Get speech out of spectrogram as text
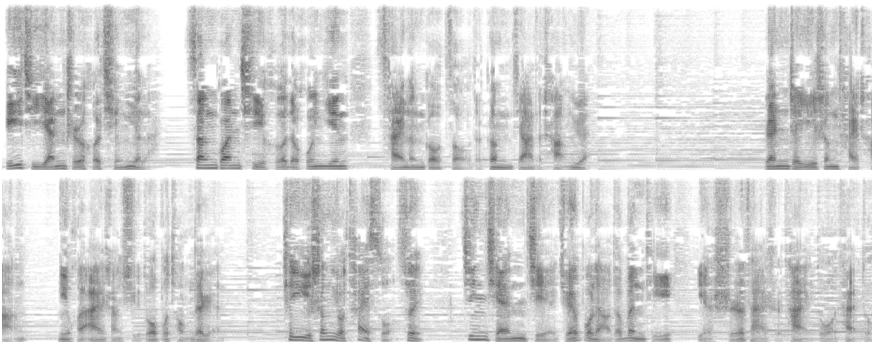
比起颜值和情谊来，三观契合的婚姻才能够走得更加的长远。人这一生太长，你会爱上许多不同的人，这一生又太琐碎，金钱解决不了的问题也实在是太多太多。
